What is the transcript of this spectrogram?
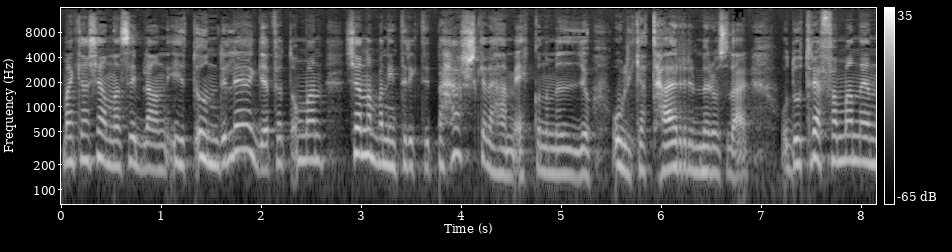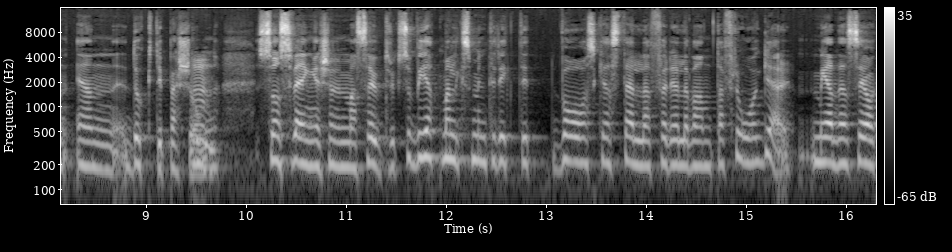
man kan känna sig ibland i ett underläge. För att om man känner att man inte riktigt behärskar det här med ekonomi och olika termer och sådär. Och då träffar man en, en duktig person mm. som svänger sig med en massa uttryck. Så vet man liksom inte riktigt vad ska jag ställa för relevanta frågor. Medan jag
